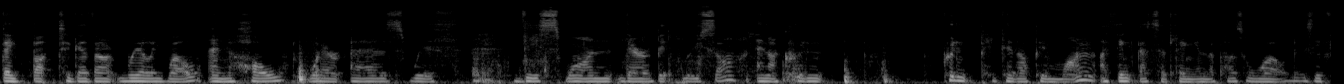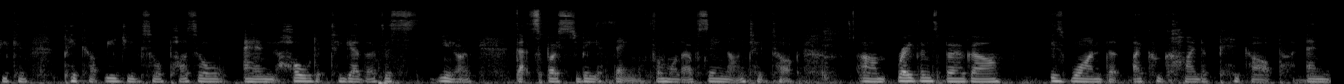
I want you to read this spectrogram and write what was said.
they butt together really well and hold, whereas with this one, they're a bit looser and I couldn't couldn't pick it up in one. I think that's the thing in the puzzle world is if you can pick up your jigsaw puzzle and hold it together, just, you know, that's supposed to be a thing from what I've seen on TikTok. Um, Ravensburger is one that I could kind of pick up and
